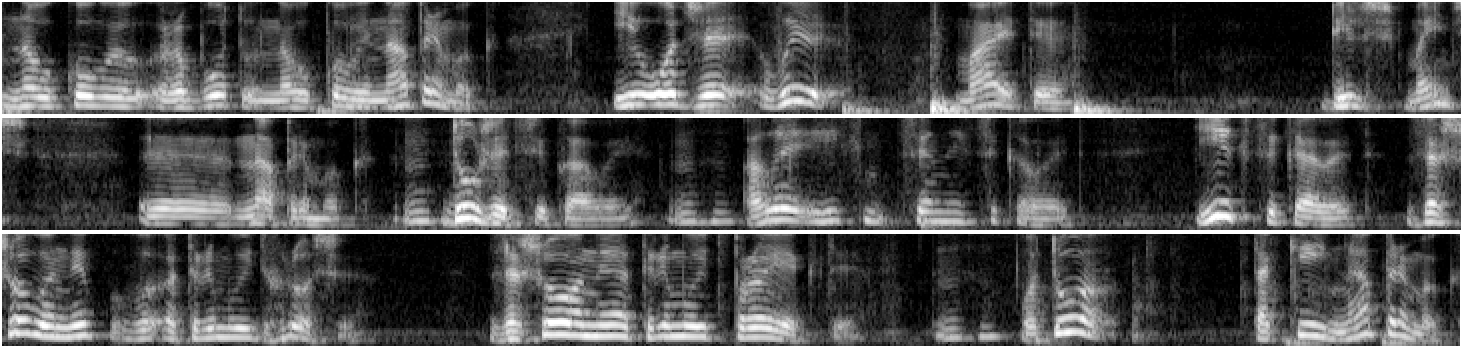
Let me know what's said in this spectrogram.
наукову роботу, науковий напрямок. І отже, ви маєте більш-менш е, напрямок. Дуже цікавий. Але їх це не цікавить. Їх цікавить, за що вони отримують гроші, за що вони отримують проекти. Ото такий напрямок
